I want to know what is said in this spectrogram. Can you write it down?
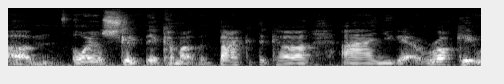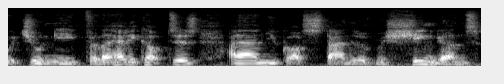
um, oil slick that come out the back of the car, and you get a rocket which you'll need for the helicopters, and you've got a standard of machine guns,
